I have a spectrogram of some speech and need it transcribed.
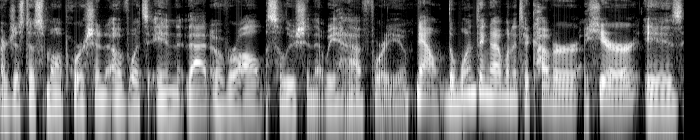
are just a small portion of what's in that overall solution that we have for you. Now, the one thing I wanted to cover here is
